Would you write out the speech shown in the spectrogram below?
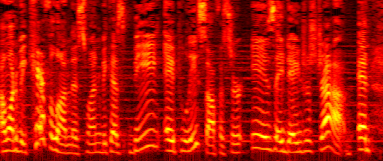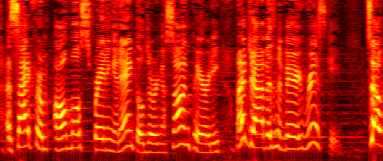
I want to be careful on this one because being a police officer is a dangerous job. And aside from almost spraining an ankle during a song parody, my job isn't very risky. So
